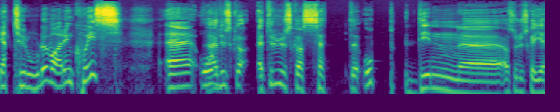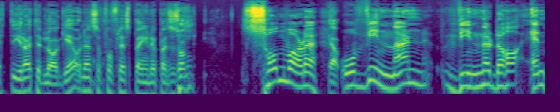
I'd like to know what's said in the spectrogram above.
Jeg tror det var en quiz. eh, Nei, du skal, jeg tror du skal sette opp din eh, Altså du skal gjette United-laget, og den som får flest poeng i løpet av en sesong. Sånn var det. Ja. Og vinneren vinner da en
